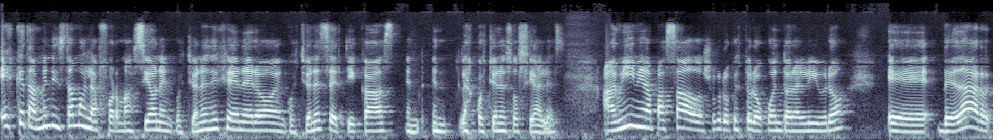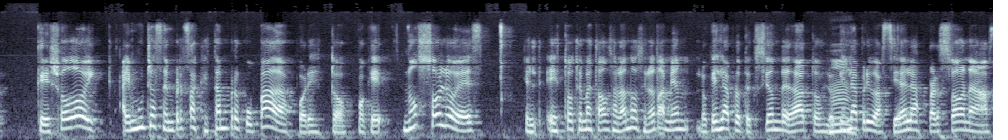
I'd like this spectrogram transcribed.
es que también necesitamos la formación en cuestiones de género, en cuestiones éticas, en, en las cuestiones sociales. A mí me ha pasado, yo creo que esto lo cuento en el libro, eh, de dar que yo doy, hay muchas empresas que están preocupadas por esto, porque no solo es el- estos temas que estamos hablando, sino también lo que es la protección de datos, lo que es la privacidad de las personas,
